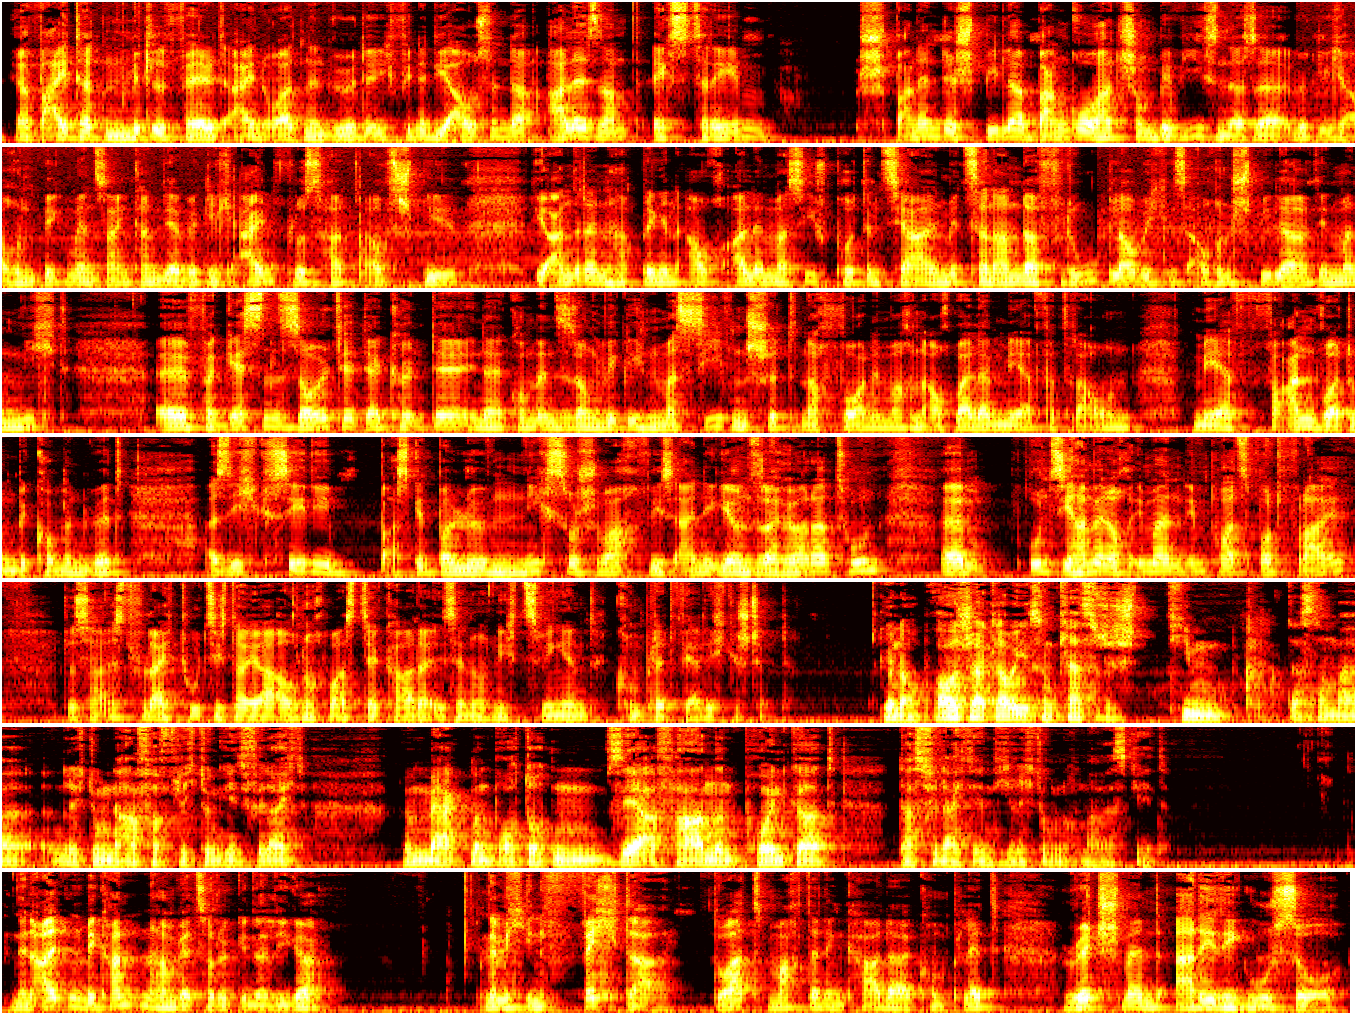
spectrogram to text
erweiterten Mittelfeld einordnen würde. Ich finde die Ausländer allesamt extrem spannende Spieler. Bango hat schon bewiesen, dass er wirklich auch ein Big Man sein kann, der wirklich Einfluss hat aufs Spiel. Die anderen bringen auch alle massiv Potenzial mit. Sananda Fru, glaube ich, ist auch ein Spieler, den man nicht äh, vergessen sollte. Der könnte in der kommenden Saison wirklich einen massiven Schritt nach vorne machen, auch weil er mehr Vertrauen, mehr Verantwortung bekommen wird. Also ich sehe die Basketball-Löwen nicht so schwach, wie es einige unserer Hörer tun. Ähm, und sie haben ja noch immer einen Importspot frei. Das heißt, vielleicht tut sich da ja auch noch was. Der Kader ist ja noch nicht zwingend komplett fertiggestellt. Genau, Braunschweig, glaube ich, ist so ein klassisches Team, das nochmal in Richtung Nahverpflichtung geht. Vielleicht merkt, man braucht doch einen sehr erfahrenen Point Guard, dass vielleicht in die Richtung nochmal was geht. Den alten Bekannten haben wir zurück in der Liga, nämlich in Fechter. Dort macht er den Kader komplett. Richmond Aririguso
